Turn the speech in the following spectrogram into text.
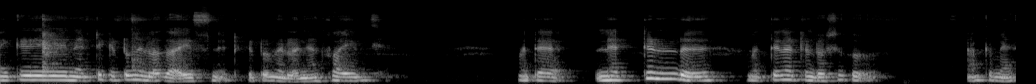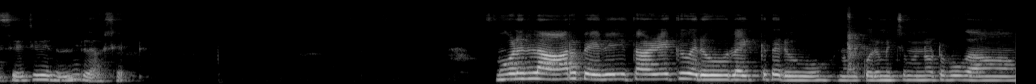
എനിക്ക് നെറ്റ് കിട്ടുന്നില്ല ഗൈസ് നെറ്റ് കിട്ടുന്നില്ല. ഞാൻ ഫൈവ് ജി മറ്റേ നെറ്റ് ഉണ്ട്. മറ്റേ നെറ്റ് ഉണ്ട്. പക്ഷെ എനിക്ക് മെസ്സേജ് വരുന്നില്ല പക്ഷെ. മുകളിലുള്ള ആറ് പേര് താഴേക്ക് വരൂ ലൈക്ക് തരൂ. നമുക്ക് ഒരുമിച്ച് മുന്നോട്ട് പോകാം.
